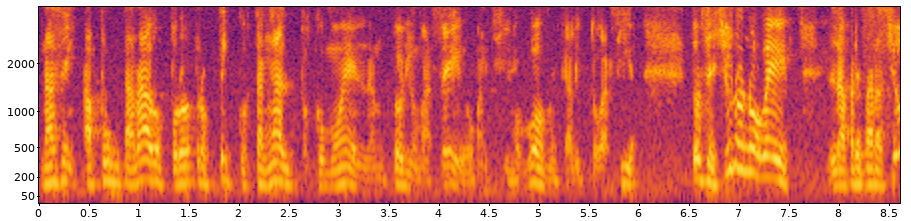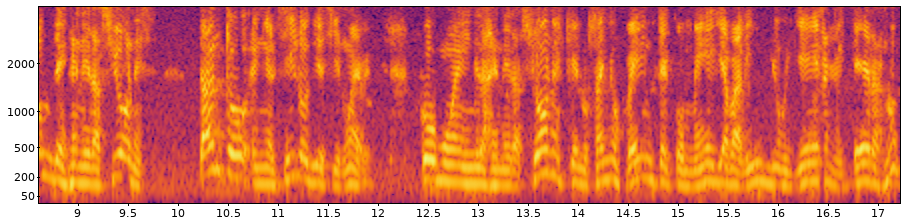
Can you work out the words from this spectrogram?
nacen apuntalados por otros picos tan altos como él, Antonio Maceo, Máximo Gómez, Calixto García. Entonces, si uno no ve la preparación de generaciones tanto en el siglo XIX como en las generaciones que en los años 20 con Mella, Baliño, Villena, Guiteras, ¿no?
